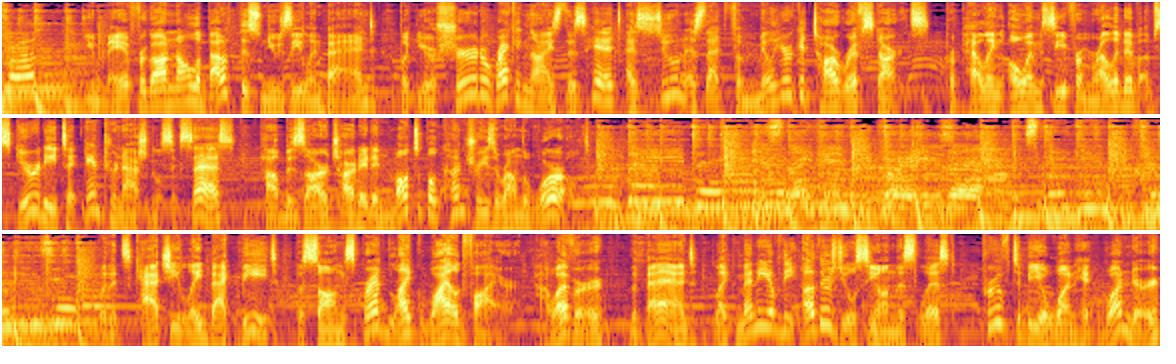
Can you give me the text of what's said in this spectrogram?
front. You may have forgotten all about this New Zealand band, but you're sure to recognize this hit as soon as that familiar guitar riff starts. Propelling OMC from relative obscurity to international success, How Bizarre charted in multiple countries around the world. Baby, it's making me crazy. It's making me crazy. With its catchy laid-back beat, the song spread like wildfire. However, the band, like many of the others you'll see on this list, proved to be a one-hit wonder,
